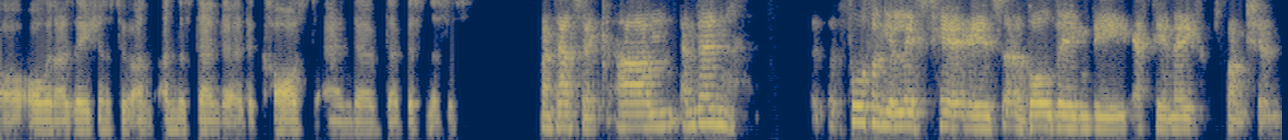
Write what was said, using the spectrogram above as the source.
uh, organizations to un understand the, the cost and their, their businesses. Fantastic. Um, and then uh, fourth on your list here is evolving the FP&A function.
